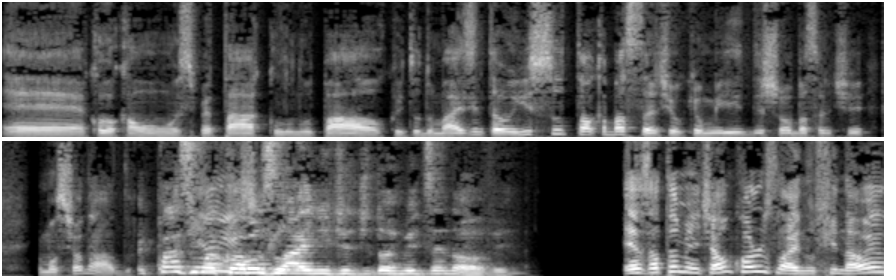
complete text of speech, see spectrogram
é, colocar um espetáculo no palco e tudo mais. Então, isso toca bastante, o que me deixou bastante emocionado. É quase uma é chorus line de, de 2019. Exatamente, é um chorus line. No final é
